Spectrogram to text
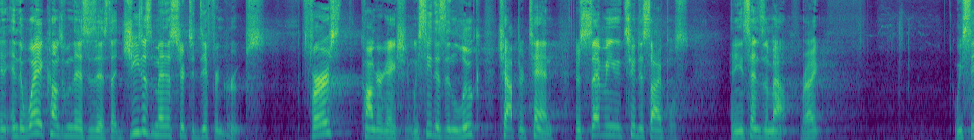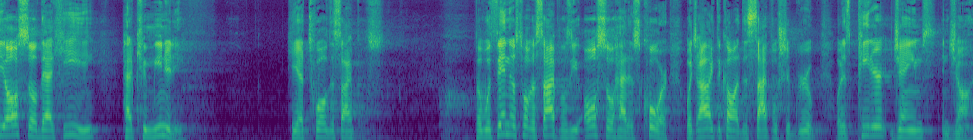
and, and the way it comes from this is this: that Jesus ministered to different groups. First, congregation. We see this in Luke chapter 10. There's 72 disciples and he sends them out, right? We see also that he had community. He had 12 disciples. But within those 12 disciples, he also had his core, which I like to call a discipleship group, what is Peter, James, and John.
